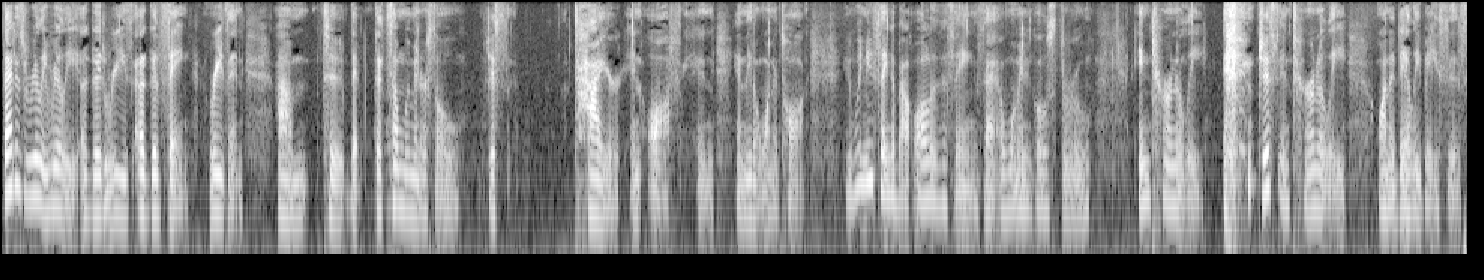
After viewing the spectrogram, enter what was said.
that is really, really a good reason, a good thing, reason um, to that that some women are so just tired and off, and and they don't want to talk. When you think about all of the things that a woman goes through internally, just internally on a daily basis,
